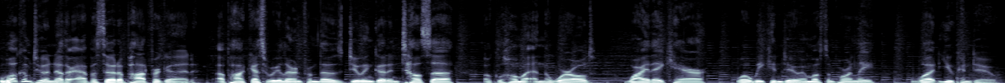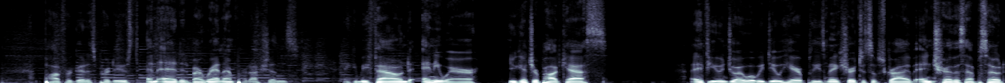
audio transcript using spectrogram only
Welcome to another episode of Pod for Good, a podcast where we learn from those doing good in Tulsa, Oklahoma, and the world, why they care, what we can do, and most importantly, what you can do. Pod for Good is produced and edited by Rant9 Productions and can be found anywhere you get your podcasts. If you enjoy what we do here, please make sure to subscribe and share this episode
